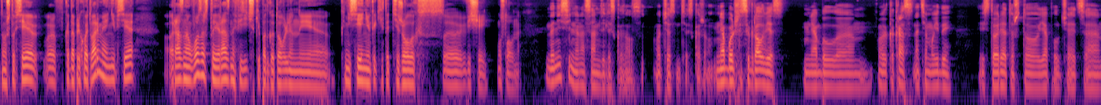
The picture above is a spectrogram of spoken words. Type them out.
Потому что все, э, когда приходят в армию, они все разного возраста и разно физически подготовленные к несению каких-то тяжелых э, вещей, условно. Да не сильно, на самом деле, сказался. Вот честно тебе скажу. У меня больше сыграл вес. У меня был вот как раз на тему еды история, то, что я, получается,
